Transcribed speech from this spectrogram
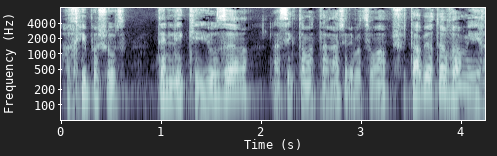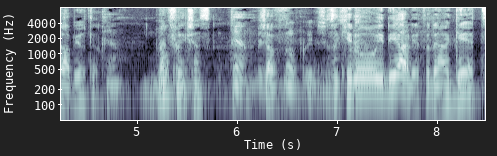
הכי פשוט. תן לי כ user להשיג את המטרה שלי בצורה הפשוטה ביותר והמהירה ביותר. כן. No frictions. כן, עכשיו, no frictions. זה כאילו אידיאלי, אתה יודע, גט,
